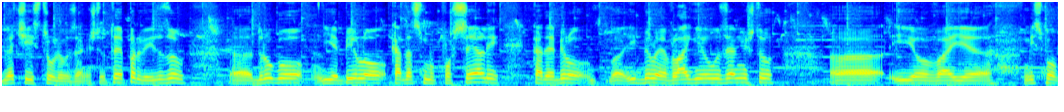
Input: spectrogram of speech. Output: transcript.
veći istrule u zemljištu. To je prvi izazov. E, drugo je bilo kada smo poseli, kada je bilo, i bilo je vlage u zemljištu, e, i ovaj, e, mi smo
